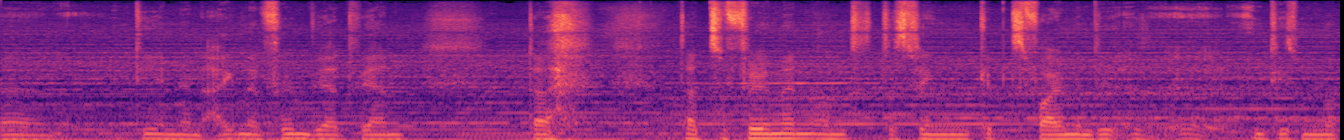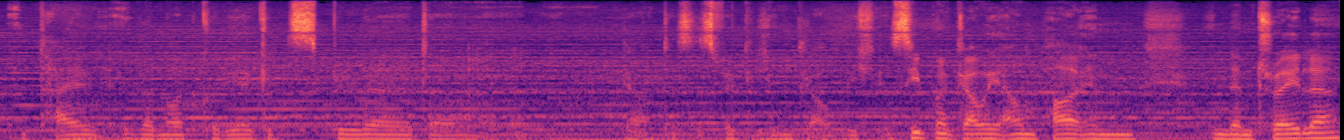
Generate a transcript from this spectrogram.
äh, die in den eigenen Film wert wären, da, da zu filmen. Und deswegen gibt es vor allem in, die, äh, in, diesem Teil über Nordkorea gibt's Bilder, da, ja, das ist wirklich unglaublich. Das sieht man, glaube ich, auch ein paar in, in dem Trailer.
